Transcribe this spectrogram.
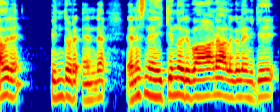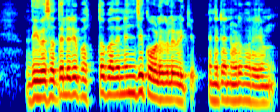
അവരെ പിന്തുട എന്നെ എന്നെ സ്നേഹിക്കുന്ന ഒരുപാട് ആളുകൾ എനിക്ക് ദിവസത്തിലൊരു പത്ത് പതിനഞ്ച് കോളുകൾ വിളിക്കും. എന്നിട്ട് എന്നോട് പറയും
